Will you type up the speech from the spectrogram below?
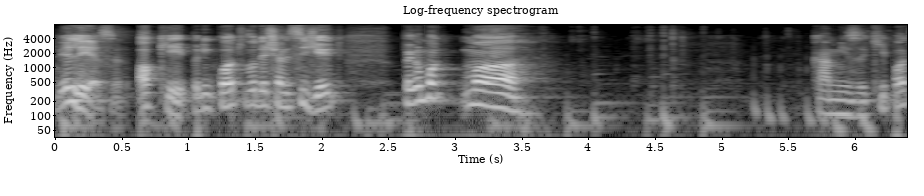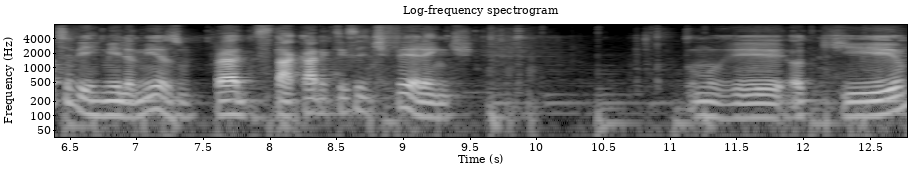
Beleza, ok. Por enquanto vou deixar desse jeito. Vou pegar uma, uma, camisa aqui. Pode ser vermelha mesmo. Pra destacar, né? Que tem que ser diferente. Vamos ver aqui.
